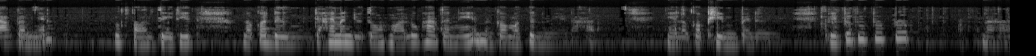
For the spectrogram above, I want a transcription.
ลักษณ์แบบเนี้ยลูกศรสี่ทิศแล้วก็ดึงจะให้มันอยู่ตรงหัวรูปภาพตัวนี้ มันก็มาขึ้นตรงนี้นะคะ นี่เราก็พิมพ์ไปเลยพิมพ์ปุ๊บปุ๊บปุ๊บปุ๊บนะคะ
